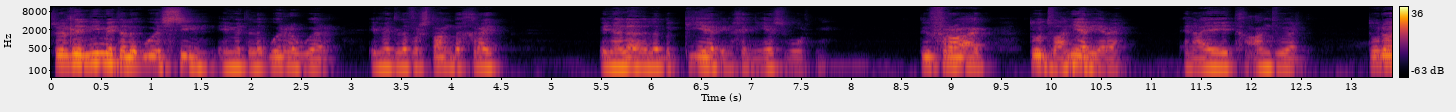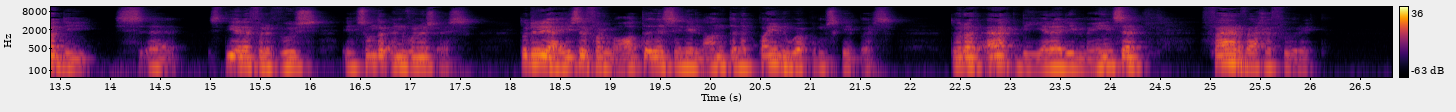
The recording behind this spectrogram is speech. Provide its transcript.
Sodat hulle nie met hulle oë sien en met hulle ore hoor en met hulle verstand begryp en hulle hulle bekeer en genees word nie. Toe vra ek tot wanneer Here en hy het geantwoord totdat die uh, stede verwoes en sonder inwoners is totdat die huise verlate is en die land in 'n pynhoop omskep is totdat ek die Here die mense ver weggevoer het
